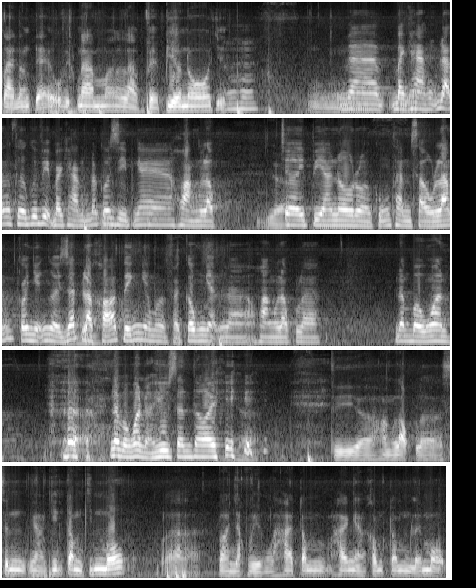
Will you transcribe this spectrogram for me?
tài năng trẻ của Việt Nam là về piano chị. Ừ. và Bạch Hà cũng đã thưa quý vị Bạch Hà cũng đã có dịp nghe Hoàng Lộc Dạ. chơi piano rồi cũng thần sầu lắm. Có những người rất là khó tính nhưng mà phải công nhận là Hoàng Lộc là number one. Number one ở Houston thôi. Thì uh, Hoàng Lộc là sinh 1991 là vào nhập viện là 200 2001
